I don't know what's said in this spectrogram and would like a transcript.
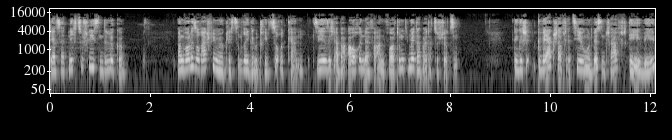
derzeit nicht zu schließende Lücke. Man wolle so rasch wie möglich zum Regelbetrieb zurückkehren, sehe sich aber auch in der Verantwortung, die Mitarbeiter zu schützen. Die Gewerkschaft Erziehung und Wissenschaft, GEW,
